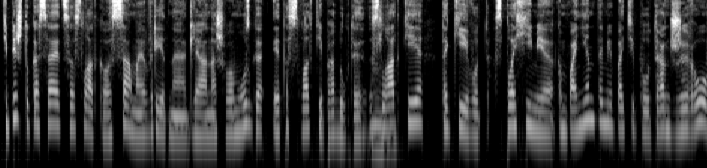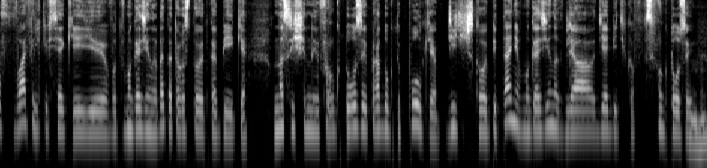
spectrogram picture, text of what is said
Теперь, что касается сладкого. Самое вредное для нашего мозга – это сладкие продукты. Сладкие, такие вот с плохими компонентами по типу транжиров, вафельки всякие вот в магазинах, да, которые стоят копейки, насыщенные фруктозой продукты, полки диетического питания в магазинах для диабетиков с фруктозой. Мгм.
